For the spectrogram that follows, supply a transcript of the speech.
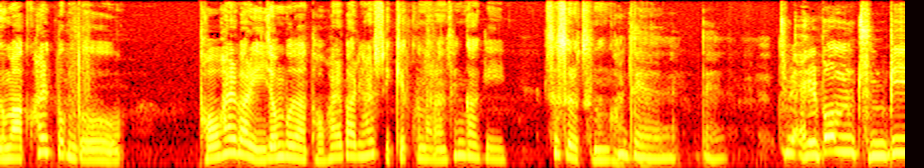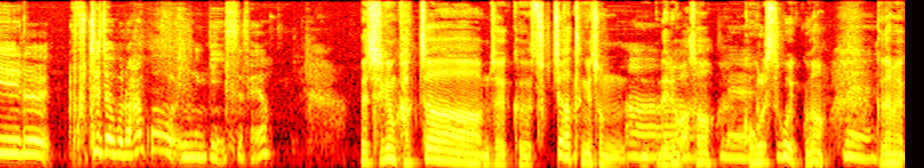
음악 활동도 더 활발히 이전보다 더 활발히 할 수 있겠구나라는 생각이 스스로 드는 것 같아요. 네. 네. 지금 앨범 준비를 구체적으로 하고 있는 게 있으세요? 네 지금 각자 이제 그 숙제 같은 게좀 아, 내려와서 네. 곡을 쓰고 있고요. 네. 그다음에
